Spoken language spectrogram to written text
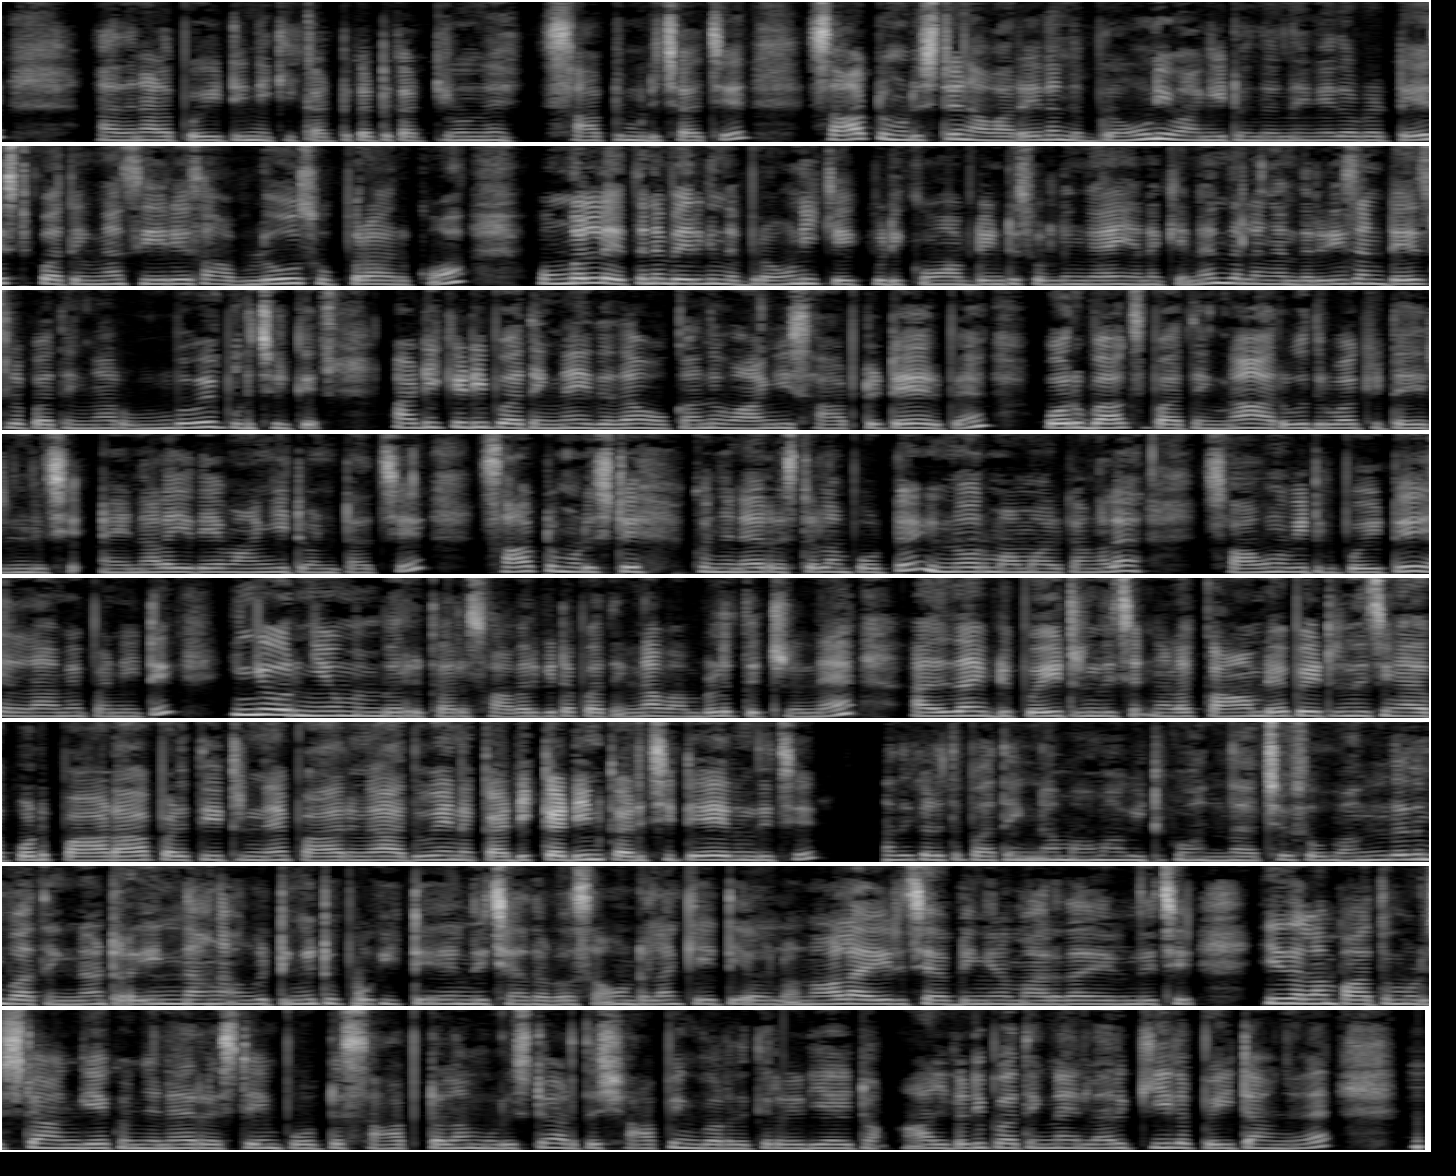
அதனால் போயிட்டு இன்றைக்கி கட்டு கட்டு கட்டுறோன்னு சாப்பிட்டு முடிச்சாச்சு. சாப்பிட்டு முடிச்சுட்டு நான் வரையில் அந்த ப்ரௌனி வாங்கிட்டு வந்திருந்தேங்க. இதோட டேஸ்ட் பார்த்தீங்கன்னா சீரியஸாக அவ்வளோ சூப்பராக இருக்கும். உங்களில் எத்தனை பேருக்கு இந்த ப்ரௌனி கேக் பிடிக்கும் அப்படின்ட்டு சொல்லுங்கள் எனக்கு என்ன தெரியலங்க. இந்த ரீசன்ட் டேஸில் பார்த்தீங்கன்னா ரொம்பவே பிடிச்சிருக்கு. அடிக்கடி பார்த்தீங்கன்னா இதை தான் உட்காந்து வாங்கி சாப்பிட்டுட்டே இருப்பேன். ஒரு பாக்ஸ் பார்த்தீங்கன்னா அறுபது ரூபா கிட்டே இருந்துச்சு. என்னால் இதே வாங்கிட்டு வந்துட்டாச்சு. சாப்பிட்டு முடிச்சுட்டு கொஞ்ச நேரம் ரெஸ்ட்டெல்லாம் போட்டு இன்னொரு மாமா இருக்காங்களே ஸோ அவங்க வீட்டுக்கு போயிட்டு எல்லாமே பண்ணிவிட்டு இங்கே ஒரு நியூ மெம்பர் இருக்கார். ஸோ அவர்கிட்ட பார்த்தீங்கன்னா வம்பிழுத்துட்டு இருந்தேன். அதுதான் இப்படி போயிட்டு இருந்துச்சு. நல்லா காமெடியாக போயிட்டு இருந்துச்சுங்க. அதை போட்டு பாடாக படுத்திட்டு இருந்தேன். பாருங்கள் அதுவும் எனக்கு கடிக்கடின்னு கடிச்சிட்டே இருந்துச்சு. அதுக்கடுத்து பார்த்தீங்கன்னா மாமா வீட்டுக்கு வந்தாச்சு. ஸோ வந்ததும் பார்த்தீங்கன்னா ட்ரெயின் தாங்க அங்கிட்டு இங்கிட்டு போயிட்டே இருந்துச்சு. அதோட சவுண்டெல்லாம் கேட்டே எவ்வளோ நாள் ஆயிடுச்சு அப்படிங்கிற மாதிரி தான் இருந்துச்சு. இதெல்லாம் பார்த்து முடிச்சுட்டு அங்கேயே கொஞ்சம் நேரம் ரெஸ்டையும் போட்டு சாப்பிட்டெல்லாம் முடிச்சுட்டு அடுத்து ஷாப்பிங் போகிறதுக்கு ரெடி ஆகிட்டோம் ஆல்ரெடி பார்த்தீங்கன்னா எல்லோரும் கீழே போயிட்டாங்க.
